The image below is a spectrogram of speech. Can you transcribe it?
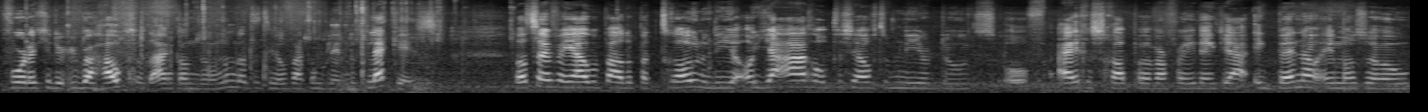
voordat je er überhaupt wat aan kan doen, omdat het heel vaak een blinde vlek is. Wat zijn van jou bepaalde patronen die je al jaren op dezelfde manier doet? Of eigenschappen waarvan je denkt, ja, ik ben nou eenmaal zo.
